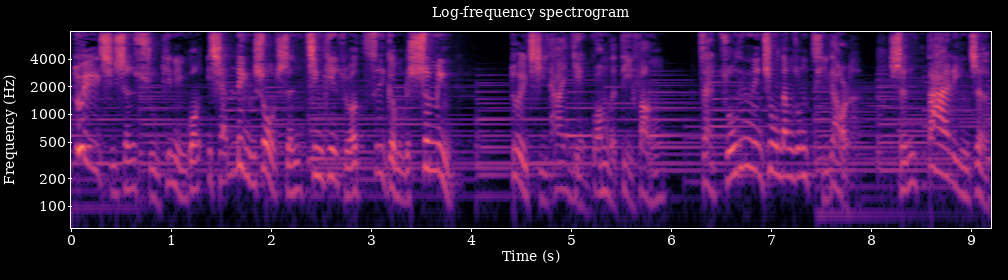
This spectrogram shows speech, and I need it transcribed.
对齐神属天的眼光，一起来领受神今天所要赐给我们的生命，对其他眼光的地方。”在昨天的经文当中提到了，神带领着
